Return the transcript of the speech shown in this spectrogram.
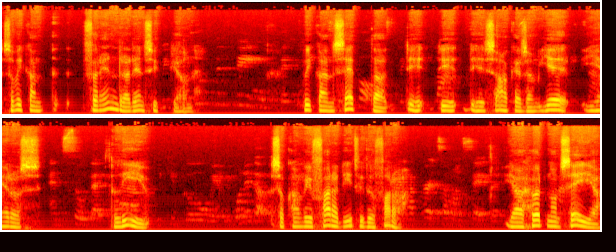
Så vi kan förändra den cykeln. Vi kan sätta de, de, de saker som ger, ger oss liv, så kan vi fara dit vi vill fara. Jag har hört någon säga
